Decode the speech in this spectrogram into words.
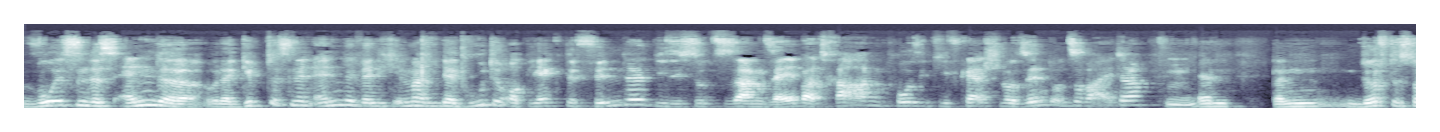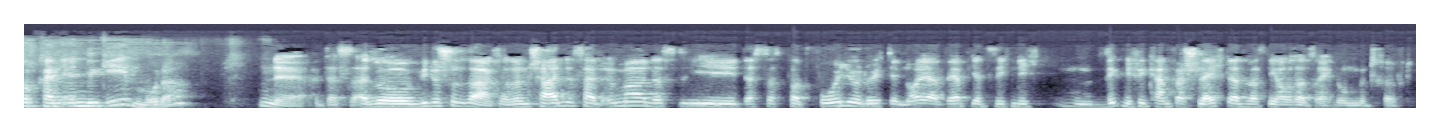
wo ist denn das Ende oder gibt es ein Ende, wenn ich immer wieder gute Objekte finde, die sich sozusagen selber tragen, positiv Cashflow sind und so weiter? Mhm. Ähm, dann dürfte es doch kein Ende geben, oder? Nee, das, also wie du schon sagst, also entscheidend ist halt immer, dass die, dass das Portfolio durch den Neuerwerb jetzt sich nicht signifikant verschlechtert, was die Haushaltsrechnung betrifft.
